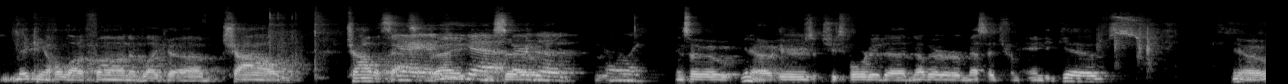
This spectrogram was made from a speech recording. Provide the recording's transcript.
making a whole lot of fun of like a child child assassin, yeah, yeah, right? yeah. And so- or the uh, like and so, you know, here's she's forwarded another message from Andy Gibbs, you know,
